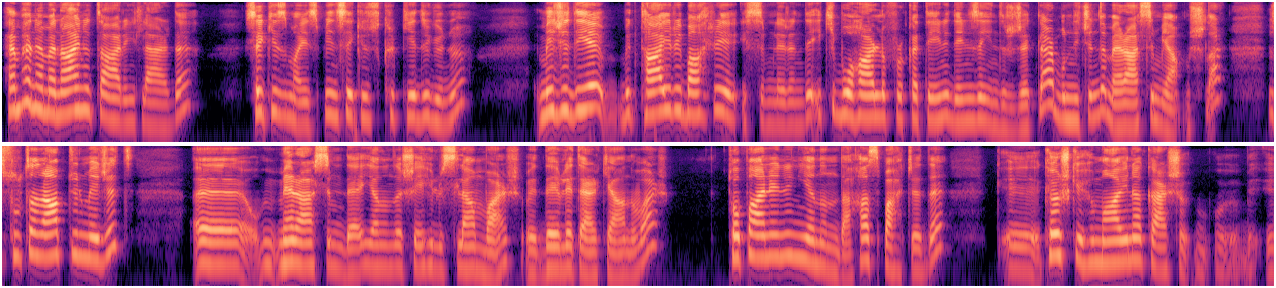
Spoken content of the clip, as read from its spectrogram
Hemen hemen aynı tarihlerde 8 Mayıs 1847 günü Mecidiye Tahiri Bahri isimlerinde iki buharlı fırkateyni denize indirecekler. Bunun için de merasim yapmışlar. Sultan Abdülmecit e, merasimde yanında Şeyhülislam var ve devlet erkanı var. Tophanenin yanında Hasbahçe'de e, Köşkü Hümayun'a karşı e,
